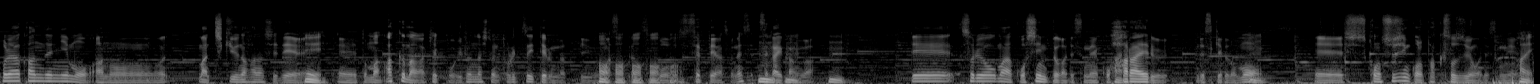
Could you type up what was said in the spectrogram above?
これは完全にもうあのーまあ地球の話で、ええ。えーとまあ、悪魔が結構いろんな人に取り付いてるんだっていう、はまああはあはあはあ。こう設定なんですよね、世界観が。うんうんでそれをまあこう神父がですねこうはい。払えるんですけれども、うん。えーしこの主人公のパク・ソジュンはですね、はい。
